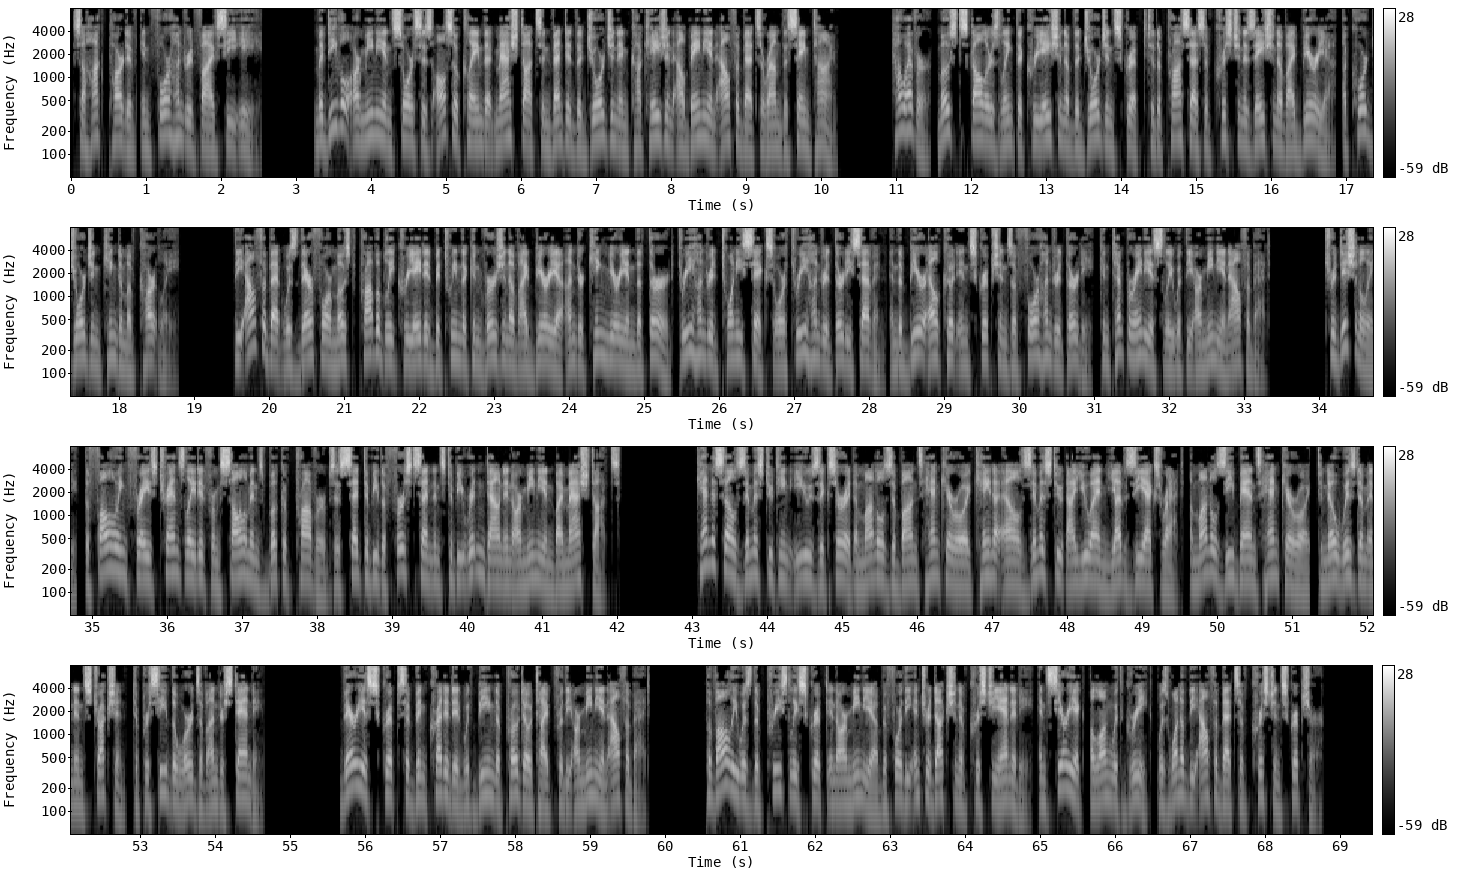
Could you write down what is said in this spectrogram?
in 405 CE. Medieval Armenian sources also claim that Mashtots invented the Georgian and Caucasian Albanian alphabets around the same time. However, most scholars link the creation of the Georgian script to the process of Christianization of Iberia, a core Georgian kingdom of Kartli. The alphabet was therefore most probably created between the conversion of Iberia under King Mirian III 326 or 337 and the Bir el Qutt inscriptions of 430, contemporaneously with the Armenian alphabet. Traditionally, the following phrase translated from Solomon's Book of Proverbs is said to be the first sentence to be written down in Armenian by Mashtots. Kanasel zimistutin eu zixurat amonal zabans hankaroi kana el zimistut iun yev zx rat, amonal z bans hankaroi, to know wisdom and instruction, to perceive the words of understanding. Various scripts have been credited with being the prototype for the Armenian alphabet. Pahlavi was the priestly script in Armenia before the introduction of Christianity, and Syriac, along with Greek, was one of the alphabets of Christian scripture.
